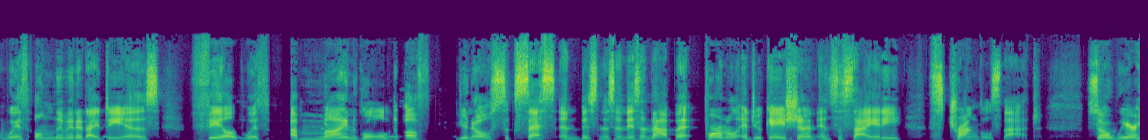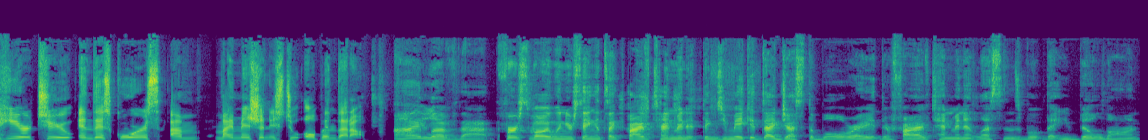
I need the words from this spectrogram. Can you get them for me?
with unlimited ideas filled with a mind gold of you know success and business and this and that but formal education and society strangles that so we're here to in this course. Um, my mission is to open that up. I love that. First of all, when you're saying it's like five ten minute things, you make it digestible, right? They're five ten minute lessons that you build on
